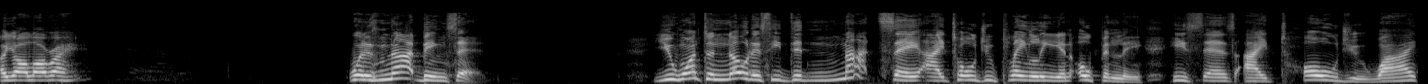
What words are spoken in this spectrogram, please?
Are y'all all right? What is not being said you want to notice he did not say, I told you plainly and openly. He says, I told you. Why?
